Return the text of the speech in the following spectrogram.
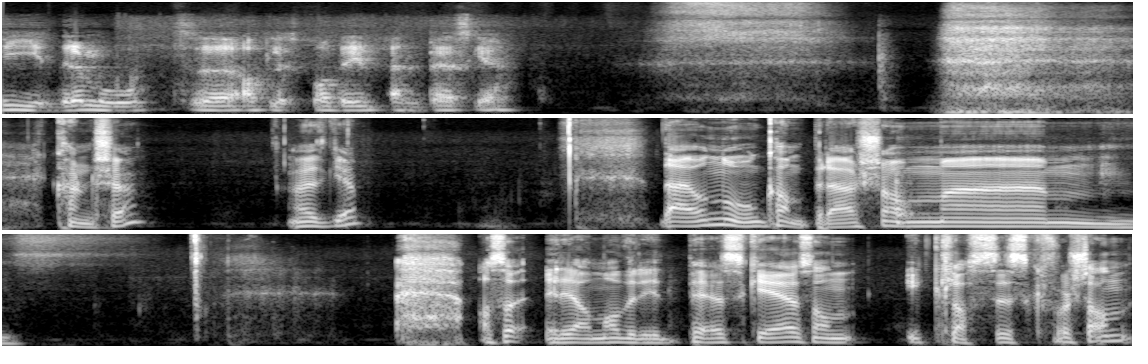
videre mot uh, Atletico Madrid enn PSG. Kanskje. Jeg vet ikke. Det er jo noen kamper her som uh, Altså, Real Madrid-PSG sånn i klassisk forstand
